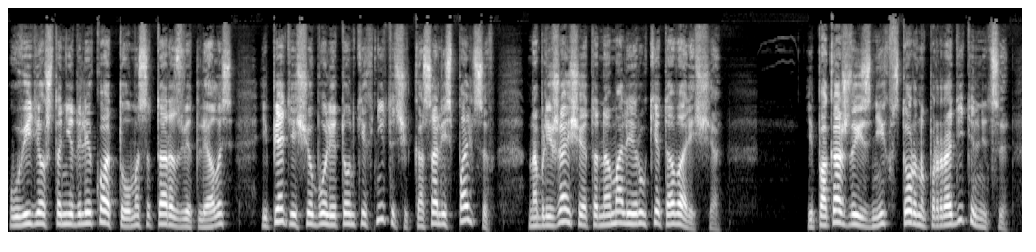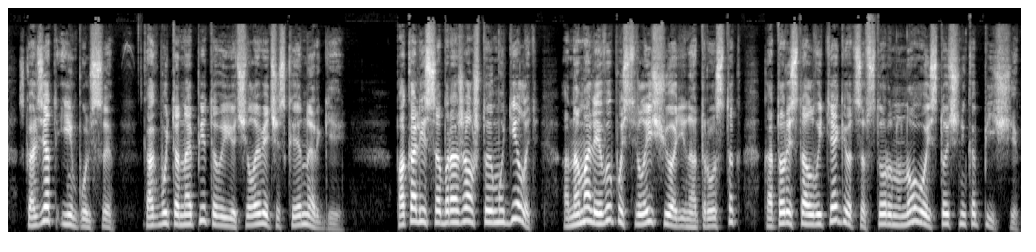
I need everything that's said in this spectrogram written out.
увидел, что недалеко от Томаса та разветвлялась, и пять еще более тонких ниточек касались пальцев на ближайшей от аномалии руке товарища. И по каждой из них в сторону прародительницы скользят импульсы, как будто напитывая ее человеческой энергией. Пока Лис соображал, что ему делать, аномалия выпустила еще один отросток, который стал вытягиваться в сторону нового источника пищи.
